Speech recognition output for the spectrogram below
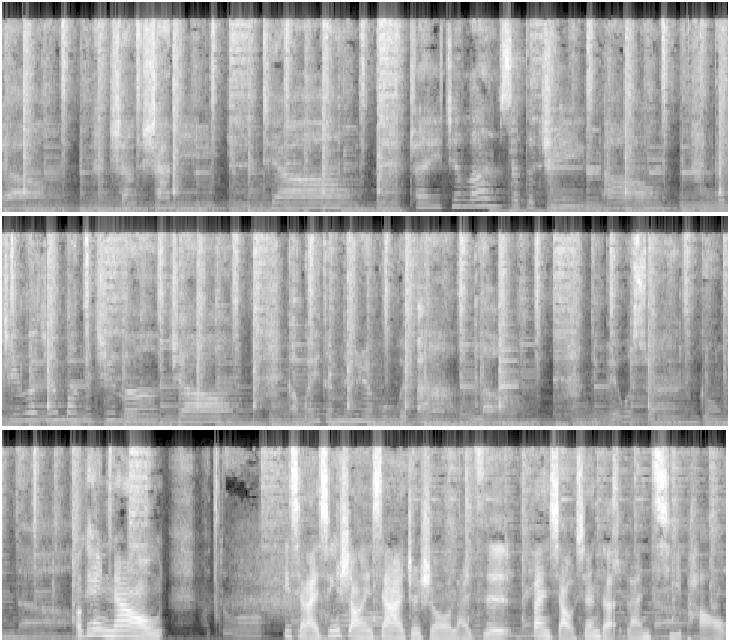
药，想吓你一跳。穿一件蓝色的旗袍。起了肩膀，踮起了脚，高贵的女人不会怕老。你陪我算公道。OK，now，一起来欣赏一下这首来自范晓萱的《蓝旗袍》。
